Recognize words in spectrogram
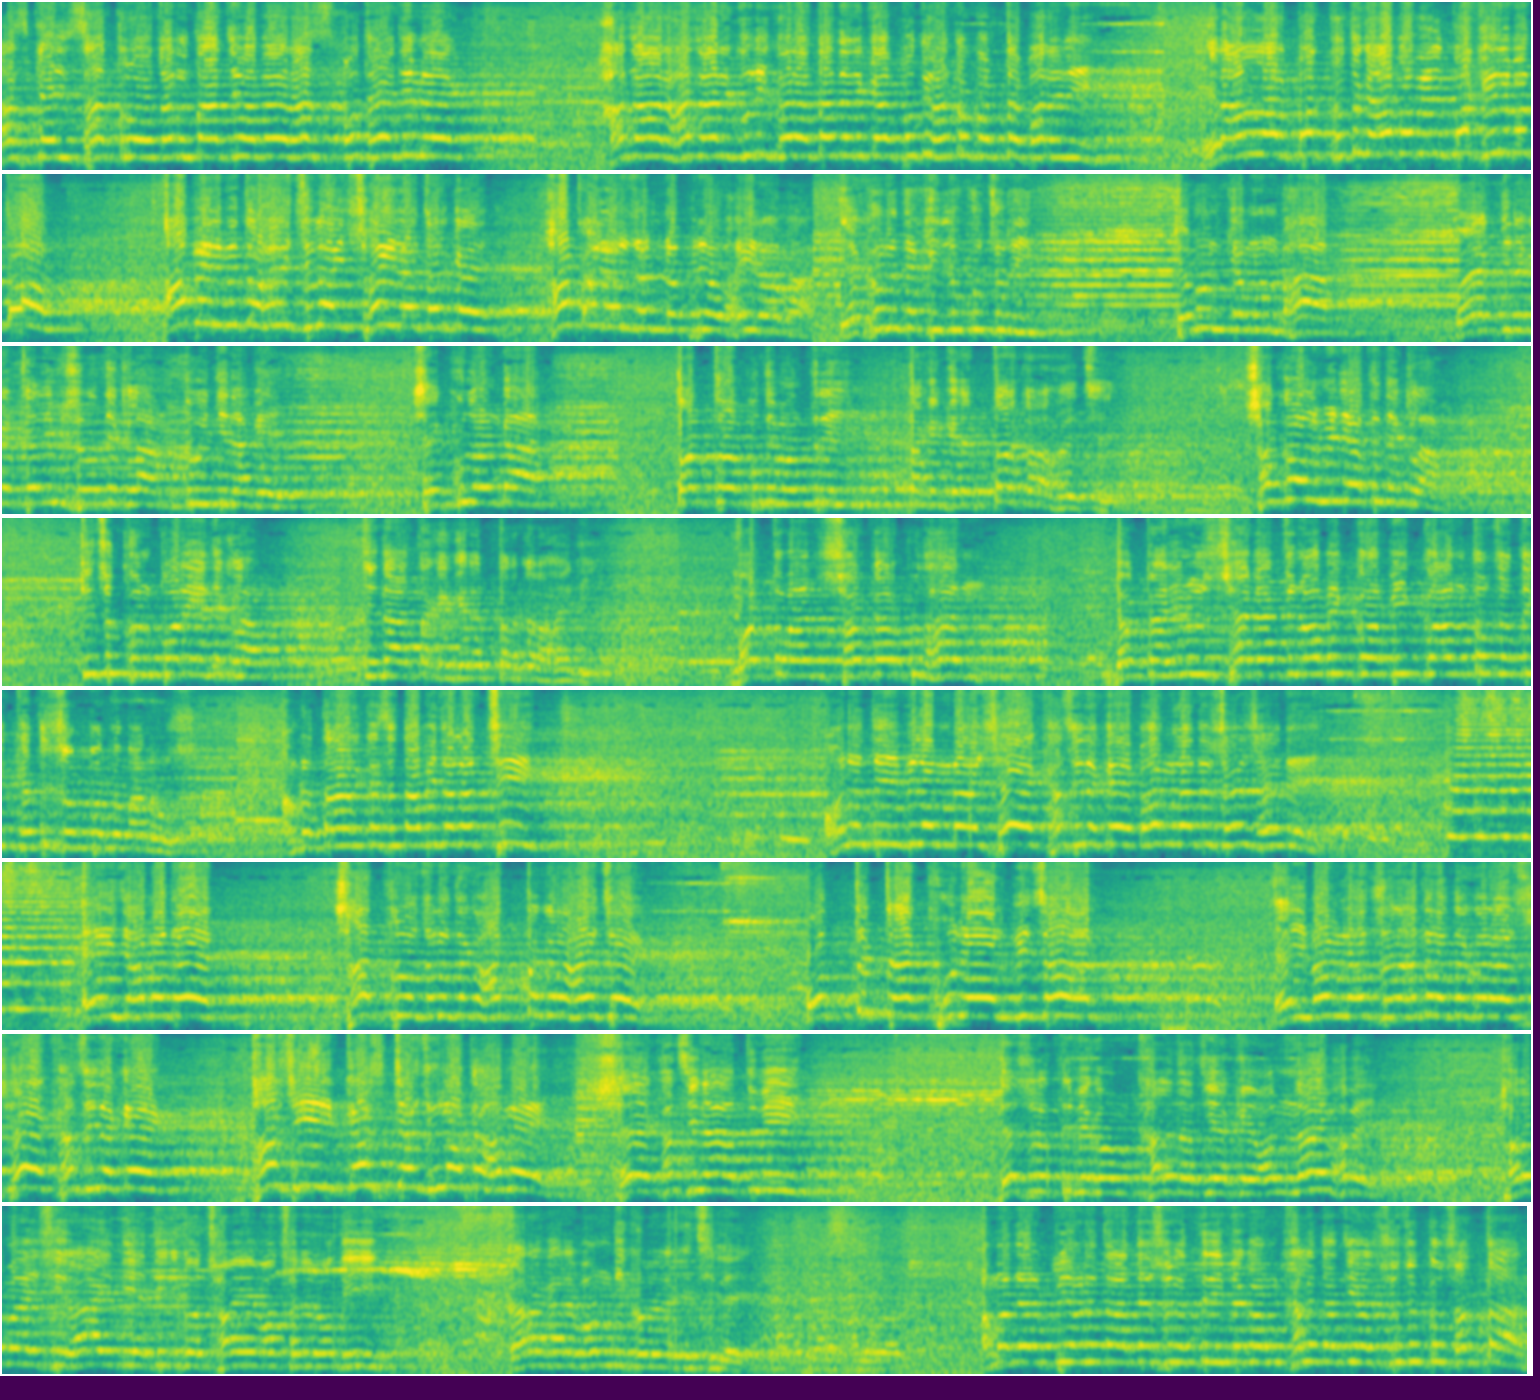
আজকে এই ছাত্র জনতা যেভাবে রাজপথে নেমে হাজার হাজার গুলি করে তাদেরকে প্রতিহত করতে পারেনি, এরা আল্লাহর পক্ষ থেকে আবাবিল পাখির মতো আবির্ভূত হয়েছিল এই স্বৈরাচারকে হটানোর জন্য, প্রিয় ভাইরা আমার। এখনও দেখি লুকোচুরি, কেমন কেমন ভাব। কয়েকদিন আগে টেলিভিশনে দেখলাম, দুই দিন আগে সেই কুলাঙ্গার তথ্য প্রতিমন্ত্রী তাকে গ্রেপ্তার করা হয়েছে। সকল মিডিয়াতে দেখলাম কিছুক্ষণ পরে দেখলাম যে তাকে গ্রেপ্তার করা হয়নি। বর্তমান সরকার প্রধান ডক্টর ইনুস সাহেব একজন অভিজ্ঞ, বিজ্ঞ, আন্তর্জাতিক খ্যাতি সম্পন্ন মানুষ। আমরা তার কাছে দাবি জানাচ্ছি, অনতি বিলম্বে শেখ হাসিনাকে বাংলাদেশে ছেড়ে এই যে আমাদের ছাত্র জনতাকে হত্যা করা হয়েছে, প্রত্যেকটা খুনের বিচার এই বাংলাদেশের আদালতে করে শেখ হাসিনাকে ফাঁসির ঝুলাতে হবে। শেখ হাসিনা, তুমি দেশনেত্রী বেগম খালেদা জিয়াকে অন্যায়ভাবে ফরমাইশি রায় দিয়ে দীর্ঘ ছয় বছরের অধিক কারাগারে বন্দী করে রেখেছিলে। আমাদের প্রিয় নেতা দেশনেত্রী বেগম খালেদা জিয়ার সুযোগ্য সন্তান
